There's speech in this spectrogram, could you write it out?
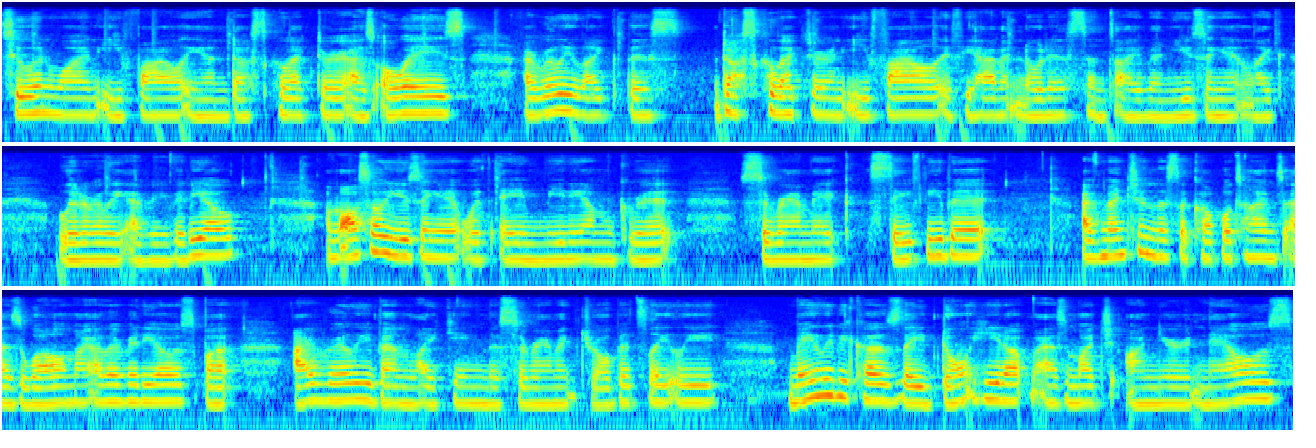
2-in-1 e-file and dust collector as always. I really like this dust collector and e-file if you haven't noticed since I've been using it like literally every video. I'm also using it with a medium grit ceramic safety bit. I've mentioned this a couple times as well in my other videos, but I've really been liking the ceramic drill bits lately, mainly because they don't heat up as much on your nails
